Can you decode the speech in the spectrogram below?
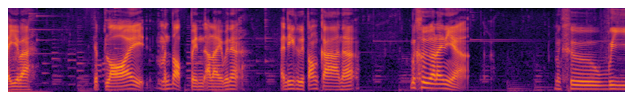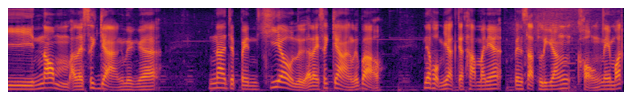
ตีไปเรียบร้อย มันดอปเป็นอะไรวะเนี่ย อันนี้คือต้องการนะมันคืออะไรเนี่ย มันคือวีนอมอะไรสักอย่างหนึ่งนะน่าจะเป็นเขี้ยวหรืออะไรสักอย่างหรือเปล่า เนี่ยผมอยากจะทำอันเนี้ยเป็นสัตว์เลี้ยงของในมอด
